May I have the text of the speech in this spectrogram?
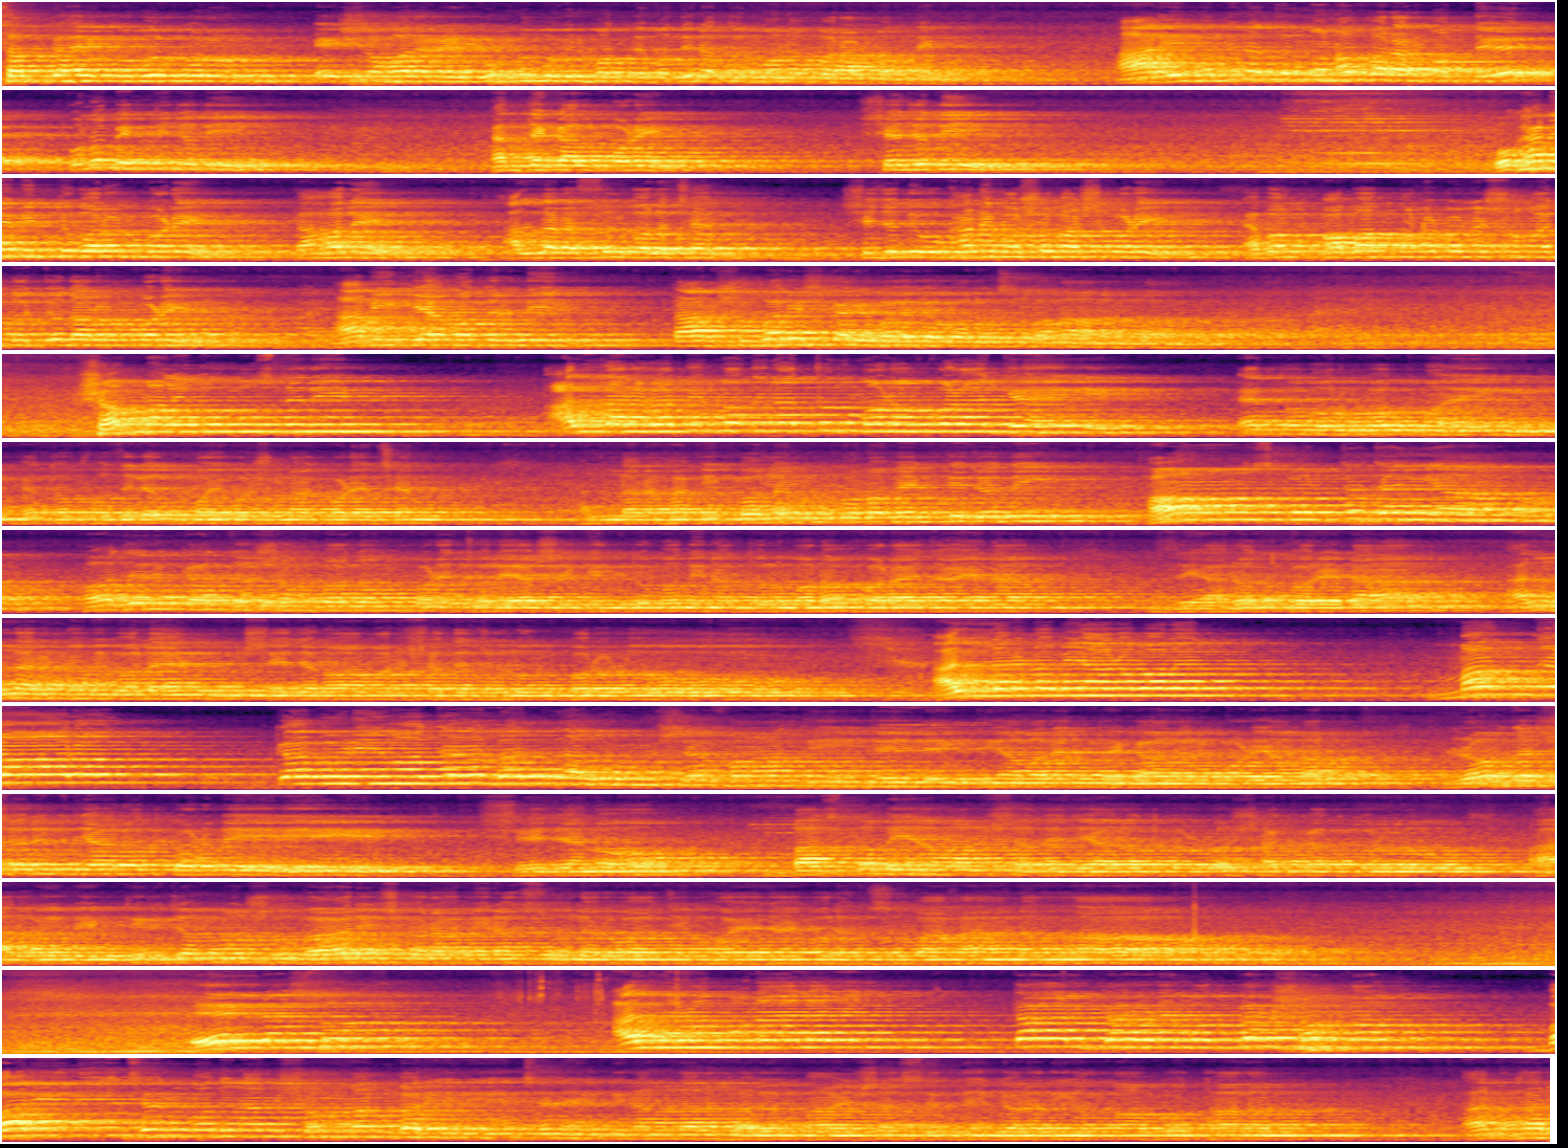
সপ্তাহে কবুল করুন এই শহরের এই পূর্ণভূমির মধ্যে, মদিনাতুল মনোবরার মধ্যে। আর এই মদিনাতুল মনোবরার মধ্যে কোনো ব্যক্তি যদি এন্তেকাল করে, সে যদি ওখানে মৃত্যুবরণ করে, তাহলে আল্লাহ রসুল বলেছেন সে যদি ওখানে বসবাস করে এবং অভাব অনটনের সময় ধৈর্য ধারণ করে, আমি কেয়ামতের দিন তার সুপারিশকারী হয়ে যাব সম্মানিত উপস্থিতি, আল্লাহর হাবিব মদিনাতুল মুনাওয়ারাকে এত বরকতময়, এত ফজিলতময় ঘোষণা করেছেন। আল্লাহর হাবিব বলেন, কোন ব্যক্তি যদি হজ করতে যাইয়া হজের কার্য সম্পাদন করে চলে আসে, কিন্তু মদিনাতুল মুনাওয়ারায় যায় না, জিয়ারত করে না। আল্লাহর নবী বলেন, সে যেন আমার সাথে জুলুম করল। আল্লাহর নবী আরও বলেন মঞ্জার কবরি ওয়াজাবাত লাহু শাফাতি যে ব্যক্তি আমার ইন্তেকালের পরে আমার রওজা শরীফ জিয়ারত করবে, সে যেন বাস্তবে আমার সাথে জিয়ারত সাক্ষাৎ করল আর ওই ব্যক্তির জন্য সুপারিশ করা মেরা সোলার ওয়াজিব হয়ে যায় বলেন সুবাহান এই রাসূল আল্লাহ রাব্বুল আলামিন তার কারণে মক্কার সম্মান বাড়িয়ে দিয়েছেন, মদিনার সম্মান বাড়িয়ে দিয়েছেন। একদিন আল্লাহর হাবিব আয়েশা সিদ্দিকা রাদিয়াল্লাহু তাআলা আনহার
